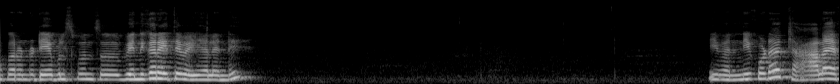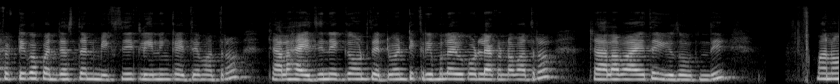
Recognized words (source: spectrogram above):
ఒక రెండు టేబుల్ స్పూన్స్ వెనిగర్ అయితే వేయాలండి. ఇవన్నీ కూడా చాలా ఎఫెక్టివ్గా పనిచేస్తాయండి. మిక్సీ క్లీనింగ్ అయితే మాత్రం చాలా హైజీనిక్గా ఉంటుంది. ఎటువంటి క్రిములు అవి కూడా లేకుండా మాత్రం చాలా బాగా అయితే యూజ్ అవుతుంది. మనం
